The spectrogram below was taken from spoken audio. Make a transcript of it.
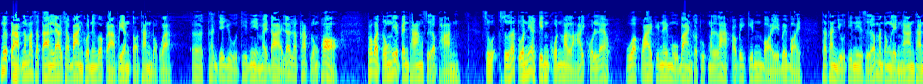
เมื่อกราบนมัสการแล้วชาวบ้านคนหนึ่งก็กราบเรียนต่อท่านบอกว่า เออท่านจะอยู่ที่นี่ไม่ได้แล้วละครับ หลวงพ่อ เพราะว่าตรงนี้เป็นทางเสือผ่านเสือตัวเนี้ยกินคนมาหลายคนแล้ว วัวควายที่ในหมู่บ้านก็ถูกมันลากเอาไปกินบ่อยบ่อยๆ ถ้าท่านอยู่ที่นี่เสือมันต้องเล่นงานท่าน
